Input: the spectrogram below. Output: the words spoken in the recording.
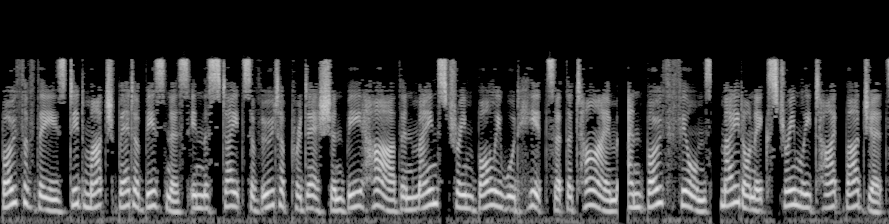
both of these did much better business in the states of Uttar Pradesh and Bihar than mainstream Bollywood hits at the time, and both films, made on extremely tight budgets,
